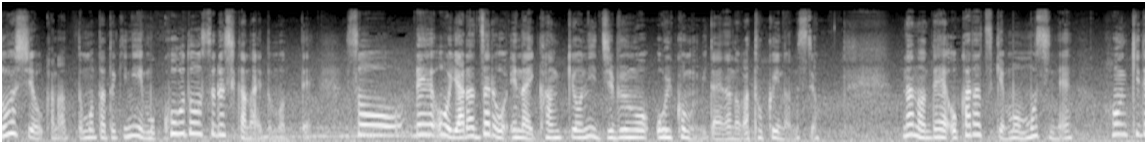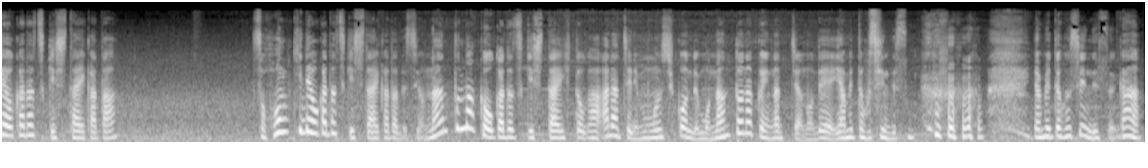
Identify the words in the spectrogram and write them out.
どうしようかなって思った時にもう行動するしかないと思ってそれをやらざるを得ない環境に自分を追い込むみたいなのが得意なんですよ。なのでお片付けももしね本気でお片付けしたい方そう本気でお片付けしたい方ですよ。なんとなくお片付けしたい人がアラチェに申し込んでもなんとなくになっちゃうのでやめてほしいんです。やめてほしいんですが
